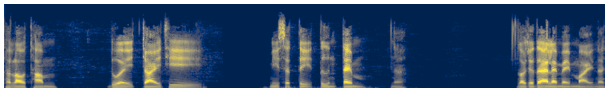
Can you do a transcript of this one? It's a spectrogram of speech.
ถ้าเราทำด้วยใจที่มีสติตื่นเต็มนะเเราจะได้อะไรใหม่ๆนะ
